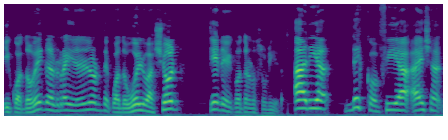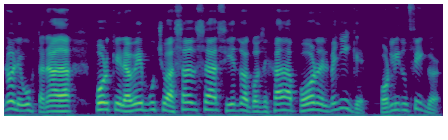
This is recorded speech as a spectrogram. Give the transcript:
y cuando venga el rey en el norte, cuando vuelva John, tiene que encontrarnos unidos. Arya desconfía, a ella no le gusta nada porque la ve mucho a Sansa siendo aconsejada por el meñique, por Littlefinger.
